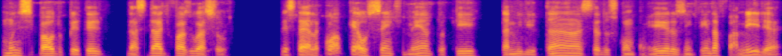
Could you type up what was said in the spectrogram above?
municipal do PT da cidade de Foz do Iguaçu. Maristela, qual é o sentimento aqui da militância, dos companheiros, enfim, da família,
